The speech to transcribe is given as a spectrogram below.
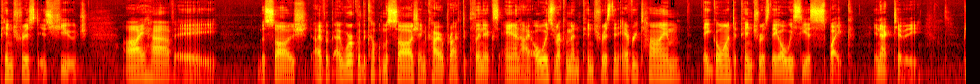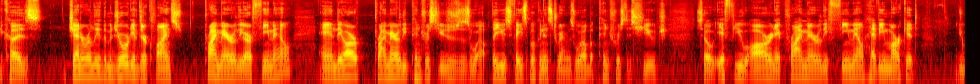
pinterest is huge i have a massage I, have a, I work with a couple massage and chiropractic clinics and i always recommend pinterest and every time they go onto pinterest they always see a spike in activity because generally the majority of their clients primarily are female, and they are primarily Pinterest users as well. They use Facebook and Instagram as well, but Pinterest is huge. So if you are in a primarily female heavy market, you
